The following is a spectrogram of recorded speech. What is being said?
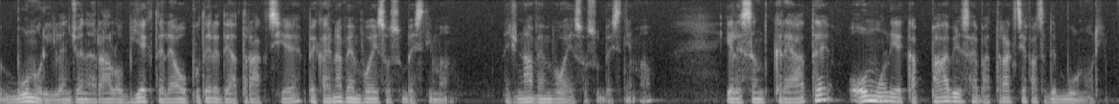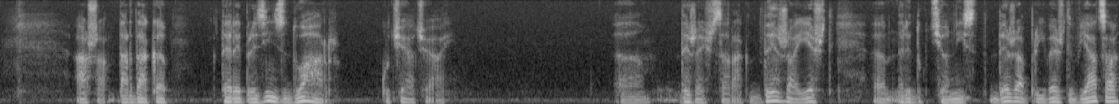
bunurile în general, obiectele au o putere de atracție pe care nu avem voie să o subestimăm. Deci nu avem voie să o subestimăm. Ele sunt create, omul e capabil să aibă atracție față de bunuri. Așa, dar dacă te reprezinți doar cu ceea ce ai, uh, deja ești sărac, deja ești uh, reducționist, deja privești viața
